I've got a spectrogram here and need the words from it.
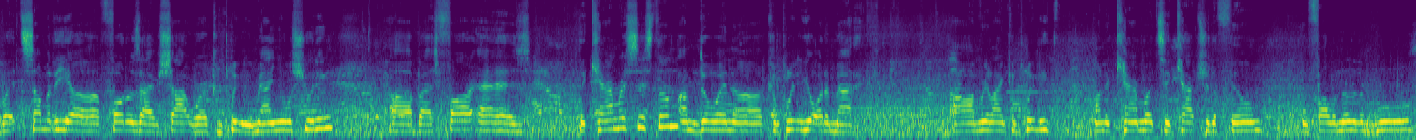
But some of the uh, photos I've shot were completely manual shooting. Uh, but as far as the camera system, I'm doing uh, completely automatic. Uh, I'm relying completely on the camera to capture the film and follow none of the rules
